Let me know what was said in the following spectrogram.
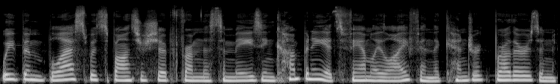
We've been blessed with sponsorship from this amazing company. It's Family Life and the Kendrick brothers, and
